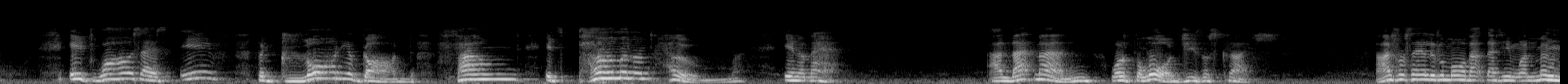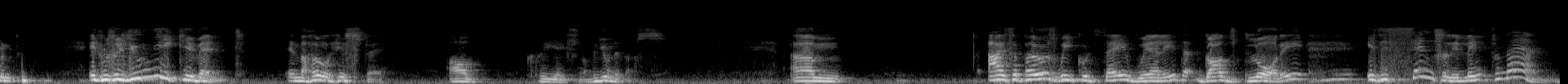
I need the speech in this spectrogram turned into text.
it was as if the glory of God found its permanent home in a man. And that man was the Lord Jesus Christ. I shall say a little more about that in one moment. It was a unique event in the whole history of creation, of the universe. Um, I suppose we could say really that God's glory is essentially linked to man.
